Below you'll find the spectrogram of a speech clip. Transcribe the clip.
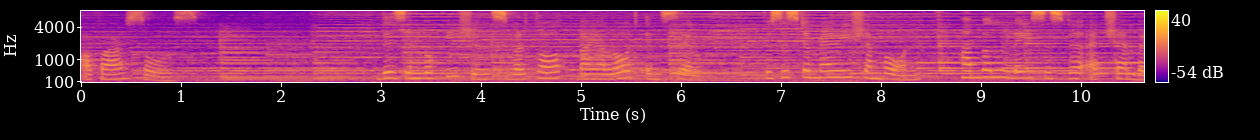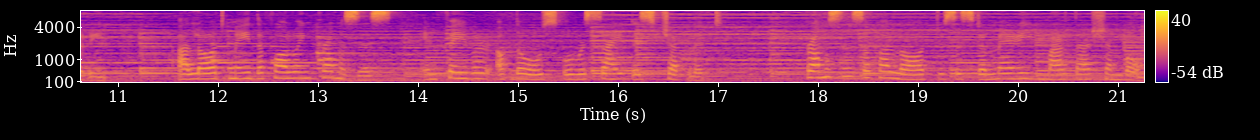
of our souls. These invocations were taught by our Lord Himself to Sister Mary Chambon, humble lay sister at Chambéry. Our Lord made the following promises in favor of those who recite this chaplet. Promises of our Lord to Sister Mary Martha Chambon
